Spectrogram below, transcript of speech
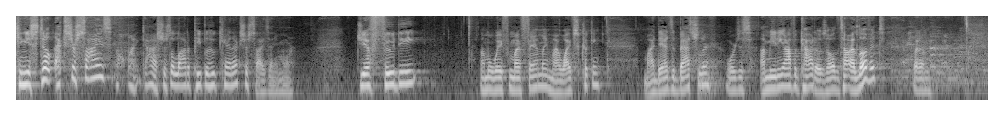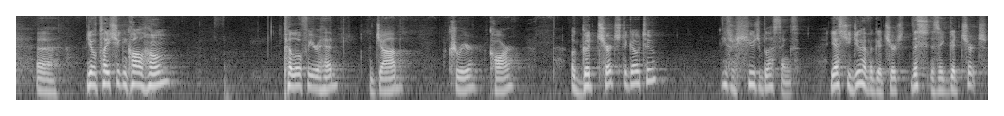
Can you still exercise? Oh my gosh, there's a lot of people who can't exercise anymore. Do you have food to eat? I'm away from my family. My wife's cooking. My dad's a bachelor. We're just, I'm eating avocados all the time. I love it, but I'm. Uh, you have a place you can call home, pillow for your head, a job, a career, a car, a good church to go to. These are huge blessings. Yes, you do have a good church. This is a good church.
